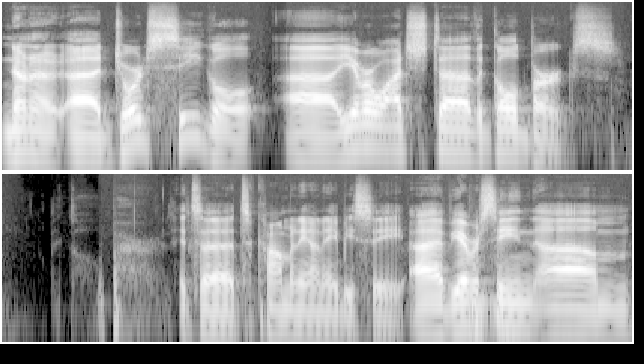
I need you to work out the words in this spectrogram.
No, no. Uh, George Segal. Uh, you ever watched uh, the Goldbergs? It's a it's a comedy on ABC. Uh, have you ever seen? Um,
